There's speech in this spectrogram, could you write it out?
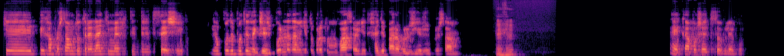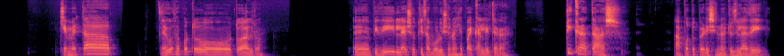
και πήγα μπροστά μου το τρενάκι μέχρι την τρίτη θέση. Οπότε ποτέ δεν ξέρεις. Μπορεί να ήταν και το πρώτο μου βάθρο, γιατί είχα και πάρα πολλούς γύρους μπροστά μου. Ε, κάπως έτσι το βλέπω. Και μετά, εγώ θα πω το, το άλλο. Ε, επειδή λες ότι θα μπορούσε να έχει πάει καλύτερα. Τι κρατάς από το περσινό έτος, δηλαδή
